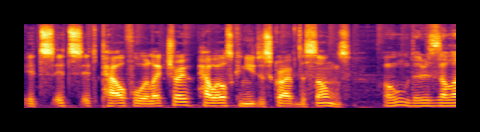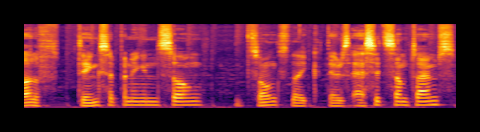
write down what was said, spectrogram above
It's it's it's powerful electro. How else can you describe the songs? Oh, there's a lot of things happening in the song songs. Like there's acid sometimes.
